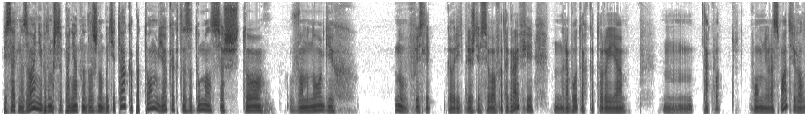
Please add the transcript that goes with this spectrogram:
писать название, потому что, понятно, должно быть и так, а потом я как-то задумался, что во многих, ну, если говорить прежде всего о фотографии, работах, которые я так вот помню, рассматривал,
